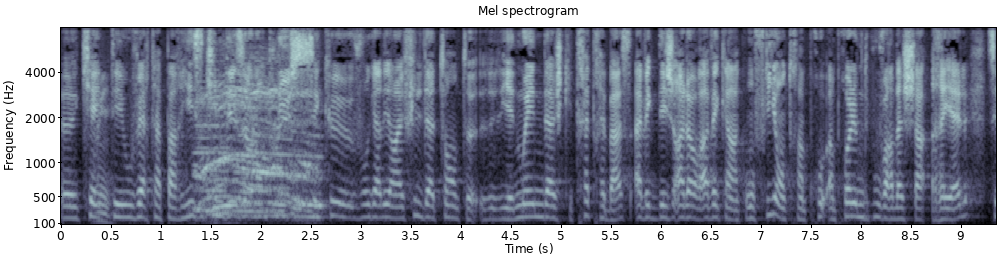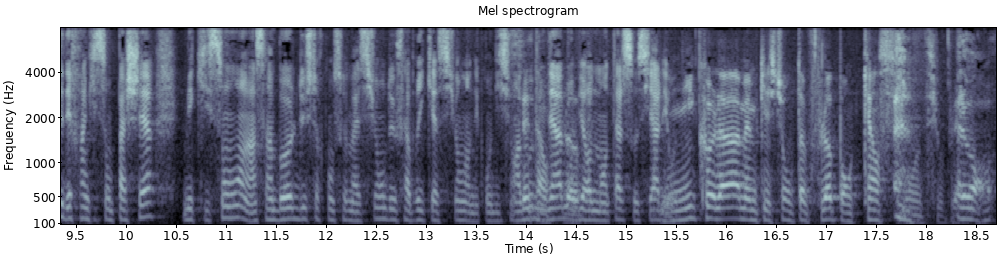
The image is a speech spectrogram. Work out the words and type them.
euh, qui a été ouverte à Paris. Ce qui me désole en plus, c'est que vous regardez dans la file d'attente, euh, il y a une moyenne d'âge qui est très très basse, avec des gens, alors avec un conflit entre un, un problème de pouvoir d'achat réel, c'est des freins qui sont pas chers, mais qui sont un symbole de surconsommation, de fabrication dans des conditions abominables, environnementales, sociales et Nicolas, même question top flop en 15 secondes, s'il vous plaît. Alors,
